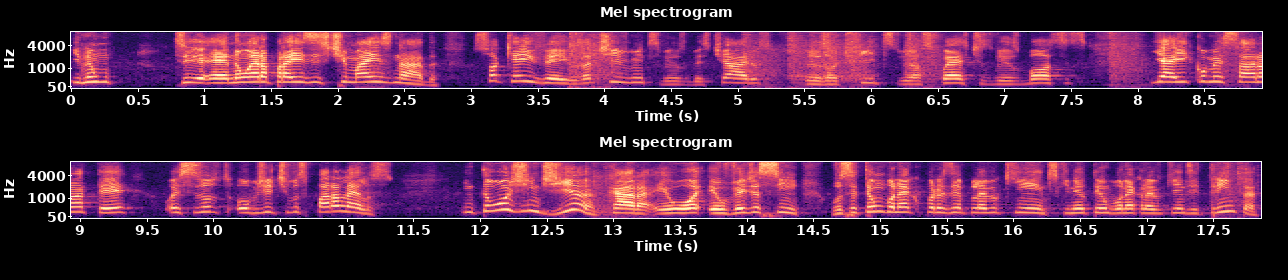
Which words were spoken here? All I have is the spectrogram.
e não, é, não era para existir mais nada. Só que aí veio os achievements, veio os bestiários, veio os outfits, veio as quests, veio os bosses. E aí começaram a ter esses objetivos paralelos. Então, hoje em dia, cara, eu, eu vejo assim: você tem um boneco, por exemplo, level 500, que nem eu tenho um boneco level 530.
